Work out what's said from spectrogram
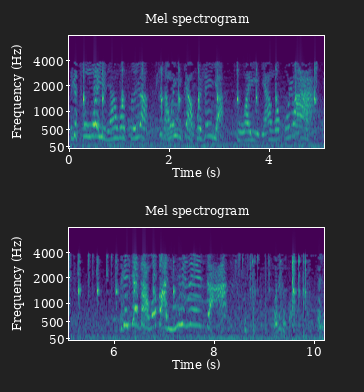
这个吐我一脸我自愿，只当我遇见活神仙，吐我一脸我不愿。这个也当我把女人占，我这个哎呦。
